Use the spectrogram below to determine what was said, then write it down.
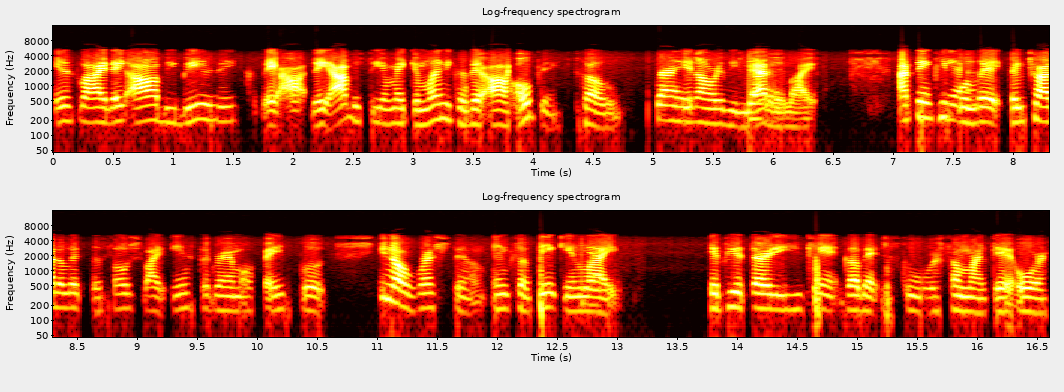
it's like they all be busy. They are they obviously are making money because they're all open. So right. it don't really matter. Right. Like I think people Yeah. let they try to let the social like Instagram or Facebook, you know, rush them into thinking Yeah. like if you're 30, you can't go back to school or something like that, or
